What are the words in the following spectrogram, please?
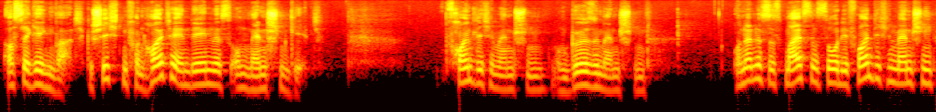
aus der Gegenwart, Geschichten von heute, in denen es um Menschen geht. Freundliche Menschen, um böse Menschen. Und dann ist es meistens so, die freundlichen Menschen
